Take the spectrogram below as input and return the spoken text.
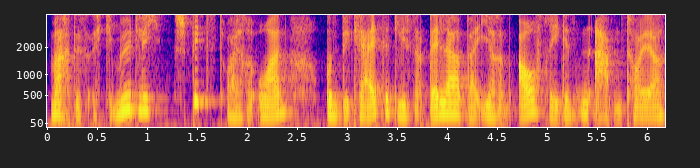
macht es euch gemütlich, spitzt eure Ohren und begleitet Lisabella bei ihrem aufregenden Abenteuer.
